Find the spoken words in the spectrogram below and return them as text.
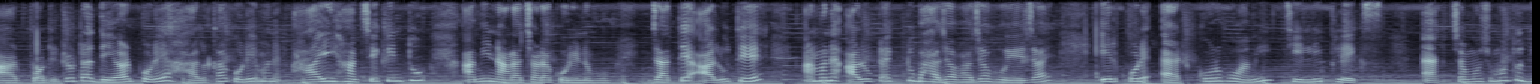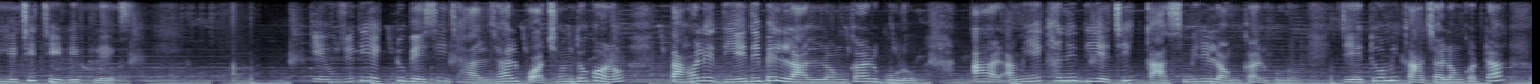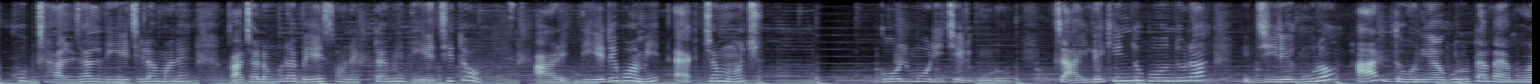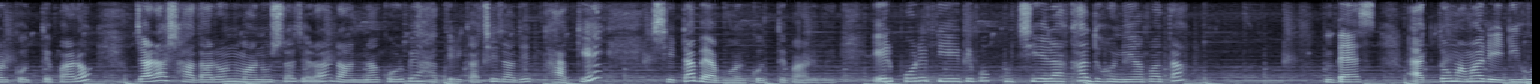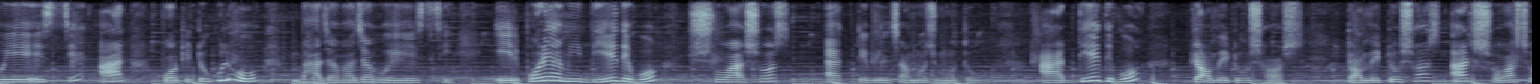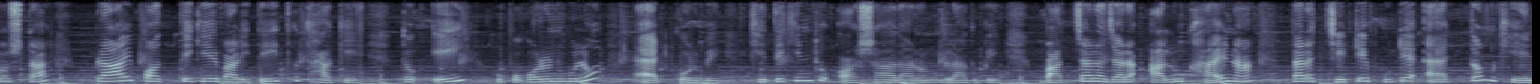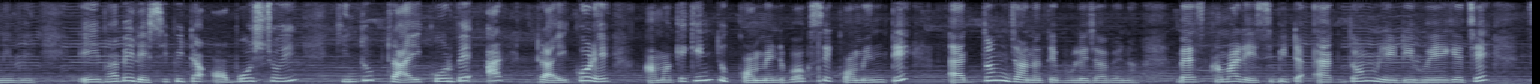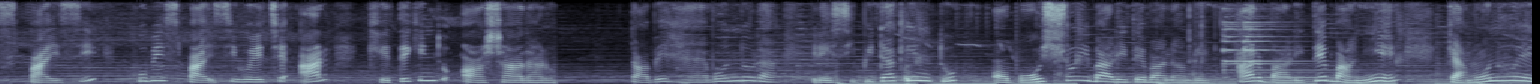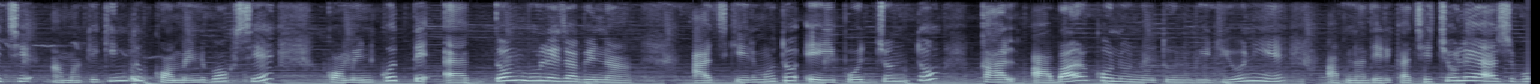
আর পটেটোটা দেওয়ার পরে হালকা করে মানে হাই হাঁচে কিন্তু আমি নাড়াচাড়া করে নেব। যাতে আলুতে মানে আলুটা একটু ভাজা ভাজা হয়ে যায়। এরপরে অ্যাড করব আমি চিলি ফ্লেক্স এক চামচ মতো দিয়েছি চিলি ফ্লেক্স কেউ যদি একটু বেশি ঝাল ঝাল পছন্দ করো, তাহলে দিয়ে দেবে লাল লঙ্কার গুঁড়ো। আর আমি এখানে দিয়েছি কাশ্মীরি লঙ্কার গুঁড়ো। যেহেতু আমি কাঁচা লঙ্কাটা খুব ঝাল ঝাল দিয়েছিলাম মানে কাঁচা লঙ্কাটা বেশ অনেকটা আমি দিয়েছি তো আর দিয়ে দেবো আমি এক চামচ গোলমরিচের গুঁড়ো। চাইলে কিন্তু বন্ধুরা জিরে গুঁড়ো আর ধনিয়া গুঁড়োটা ব্যবহার করতে পারো। যারা সাধারণ মানুষরা যারা রান্না করবে হাতের কাছে যাদের থাকে, সেটা ব্যবহার করতে পারবে। এরপরে দিয়ে দেবো কুচিয়ে রাখা ধনিয়া পাতা। ব্যাস, একদম আমার রেডি হয়ে এসছে আর পটেটোগুলোও ভাজা ভাজা হয়ে এসছে। এরপরে আমি দিয়ে দেব সোয়া সস এক টেবিল চামচ মতো। আর দিয়ে দেব টমেটো সস। টমেটো সস আর সোয়া সসটা প্রায় প্রত্যেকের বাড়িতেই তো থাকে। তো এই উপকরণগুলো অ্যাড করবে। খেতে কিন্তু অসাধারণ লাগবে। বাচ্চারা যারা আলু খায় না, তারা চেটে পুটে একদম খেয়ে নেবে। এইভাবে রেসিপিটা অবশ্যই কিন্তু ট্রাই করবে। আর ট্রাই করে আমাকে কিন্তু কমেন্ট বক্সে কমেন্টে একদম জানাতে ভুলে যাবে না। ব্যাস, আমার রেসিপিটা একদম রেডি হয়ে গেছে। স্পাইসি খুবই স্পাইসি হয়েছে আর খেতে কিন্তু অসাধারণ। তবে হ্যাঁ বন্ধুরা রেসিপিটা কিন্তু অবশ্যই বাড়িতে বানাবে। আর বাড়িতে বানিয়ে কেমন হয়েছে আমাকে কিন্তু কমেন্ট বক্সে কমেন্ট করতে একদম ভুলে যাবে না। আজকের মতো এই পর্যন্ত। কাল আবার কোনো নতুন ভিডিও নিয়ে আপনাদের কাছে চলে আসব।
